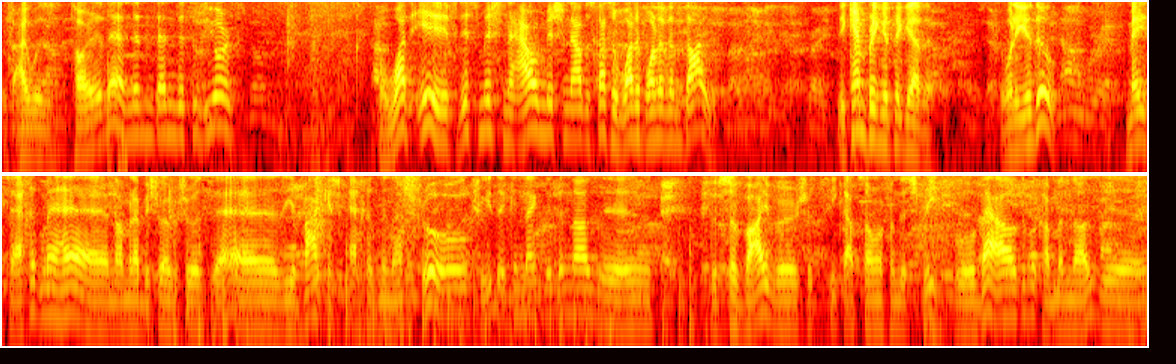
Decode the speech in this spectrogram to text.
If I was torah then, then then this is yours. But what if this mission, our mission now discusses, what if one of them dies? You can't bring it together. What do you do? Echad Rabbi says, Yevakish echad min connected nazir. The survivor should seek out someone from the street who will vow to become a nazir.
